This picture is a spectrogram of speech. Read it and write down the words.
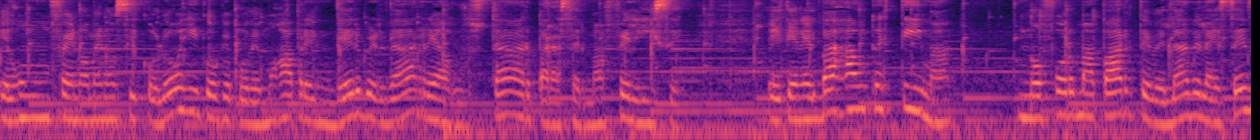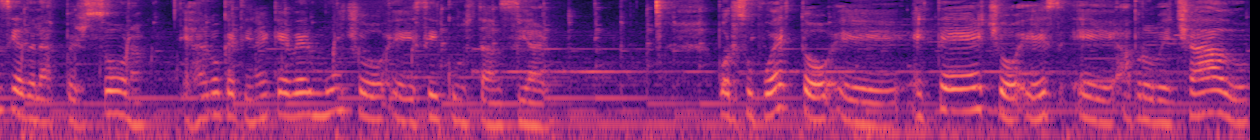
es un fenómeno psicológico que podemos aprender, ¿verdad? Reajustar para ser más felices. El tener baja autoestima no forma parte, ¿verdad? De la esencia de las personas. Es algo que tiene que ver mucho eh, circunstancial. Por supuesto, eh, este hecho es eh, aprovechado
